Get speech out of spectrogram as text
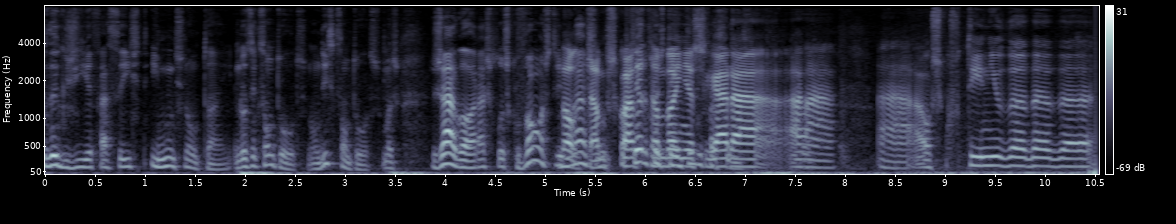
pedagogia face a isto e muitos não têm. Eu não a dizer que são todos, não disse que são todos, mas já agora as pessoas que vão aos Bom, tribunais. estamos quase também a chegar à- à- à- ao escrutínio da, da, da,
